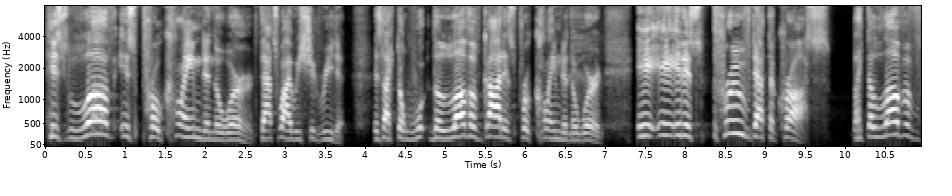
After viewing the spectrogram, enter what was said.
his love is proclaimed in the word. That's why we should read it. It's like the, the love of God is proclaimed in the word, it, it is proved at the cross. Like the love of,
